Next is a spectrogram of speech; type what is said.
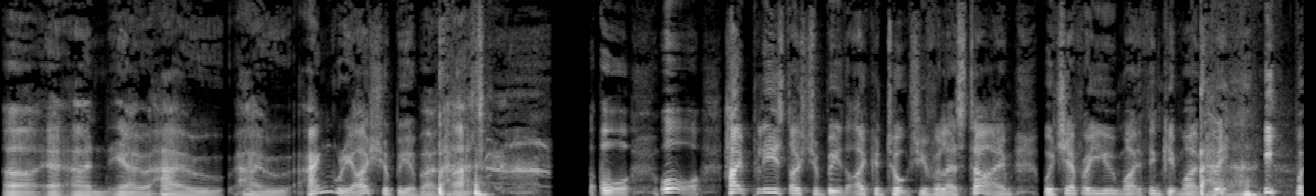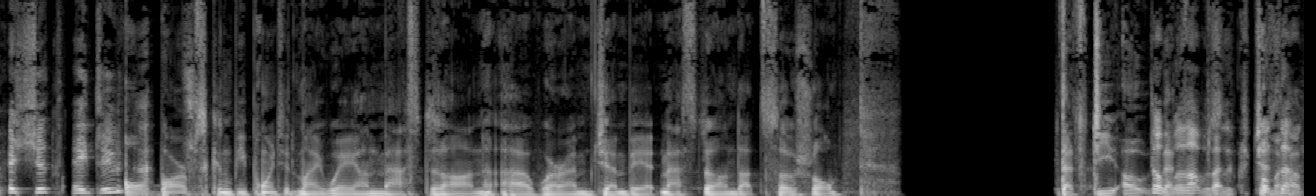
uh, and you know how how angry I should be about that. or or how pleased I should be that I could talk to you for less time, whichever you might think it might be. Where should they do that? All barbs can be pointed my way on Mastodon, uh, where I'm Djembe at mastodon.social. That's D. Oh, oh well, that was that, just oh that.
